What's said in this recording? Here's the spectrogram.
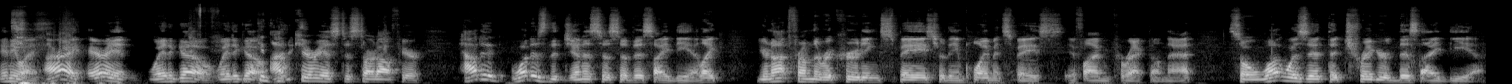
anyway, all right, Ahryun, way to go, way to go. I'm curious to start off here. How did what is the genesis of this idea? Like you're not from the recruiting space or the employment space, if I'm correct on that. So what was it that triggered this idea?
